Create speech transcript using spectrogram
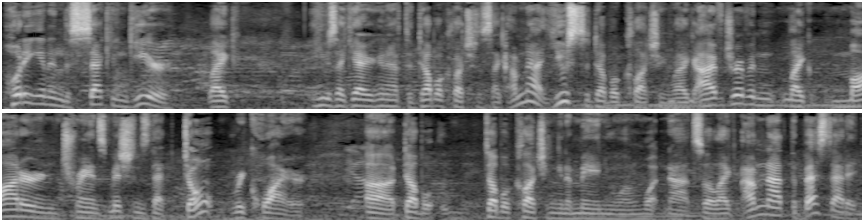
putting it in the second gear, like, he was like, yeah, you're gonna have to double clutch. And It's like, I'm not used to double clutching. Like, I've driven like modern transmissions that don't require uh, double double clutching in a manual and whatnot. So like I'm not the best at it.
